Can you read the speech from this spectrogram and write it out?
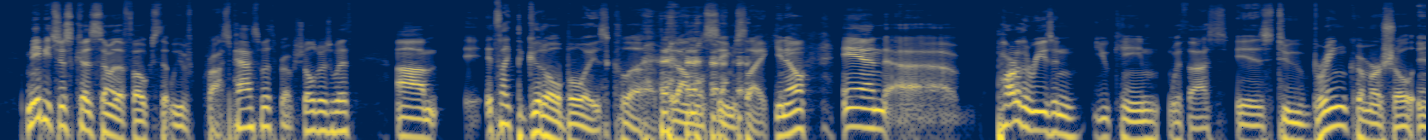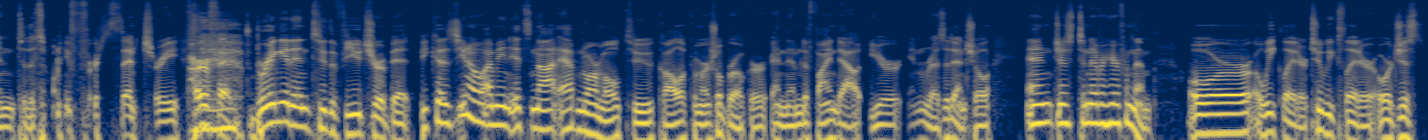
maybe it's just because some of the folks that we've crossed paths with, rubbed shoulders with, um, it's like the good old boys club. It almost seems like, you know, and uh, part of the reason you came with us is to bring commercial into the 21st century. Perfect. Bring it into the future a bit because, you know, I mean, it's not abnormal to call a commercial broker and them to find out you're in residential and just to never hear from them or a week later, two weeks later, or just,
